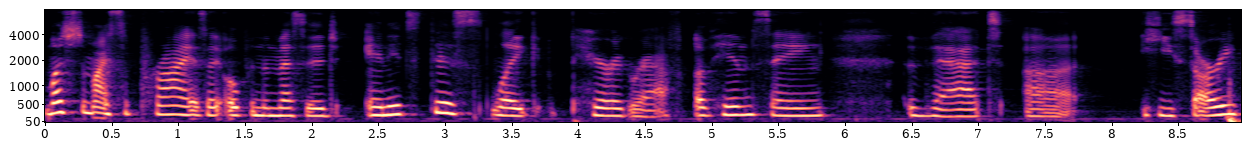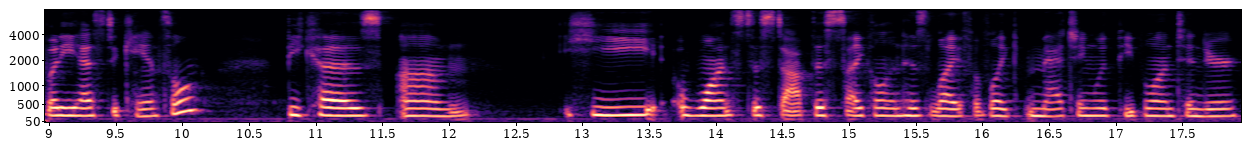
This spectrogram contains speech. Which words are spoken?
Much to my surprise, I opened the message, and it's this like paragraph of him saying that uh, he's sorry, but he has to cancel because um, he wants to stop this cycle in his life of like matching with people on Tinder,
